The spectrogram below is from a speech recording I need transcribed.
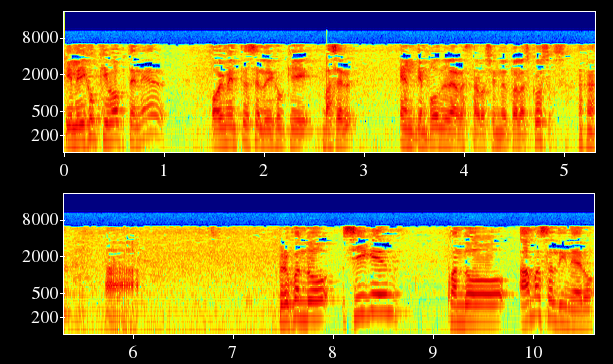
y le dijo que iba a obtener. Obviamente se le dijo que va a ser en el tiempo de la restauración de todas las cosas. Ah. Pero cuando siguen, cuando amas al dinero,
